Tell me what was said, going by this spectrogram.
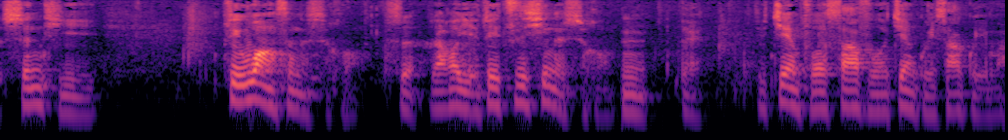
身体最旺盛的时候，是，然后也最自信的时候。嗯，对，就见佛杀佛，见鬼杀鬼嘛。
